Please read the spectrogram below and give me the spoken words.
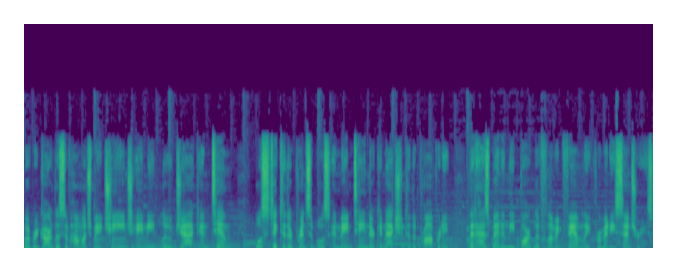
But regardless of how much may change, Amy, Lou, Jack, and Tim will stick to their principles and maintain their connection to the property that has been in the Bartlett Fleming family for many centuries.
